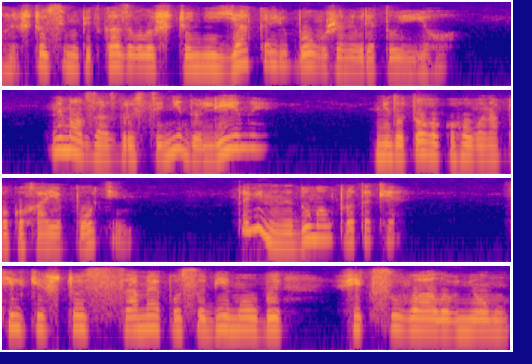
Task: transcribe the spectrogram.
але щось йому підказувало, що ніяка любов уже не врятує його. Не мав заздрості ні до Ліни, ні до того, кого вона покохає потім. Та він і не думав про таке. Тільки щось саме по собі мов би, фіксувало в ньому,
